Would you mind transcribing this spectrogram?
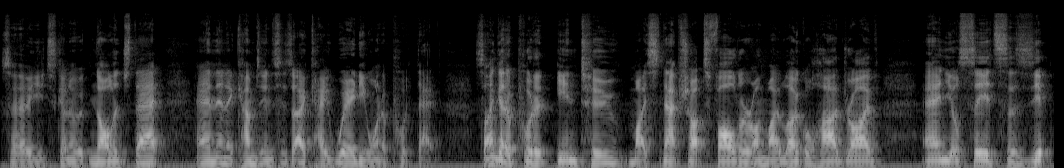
So you're just going to acknowledge that. And then it comes in and says, okay, where do you want to put that? So I'm going to put it into my snapshots folder on my local hard drive. And you'll see it's a zip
